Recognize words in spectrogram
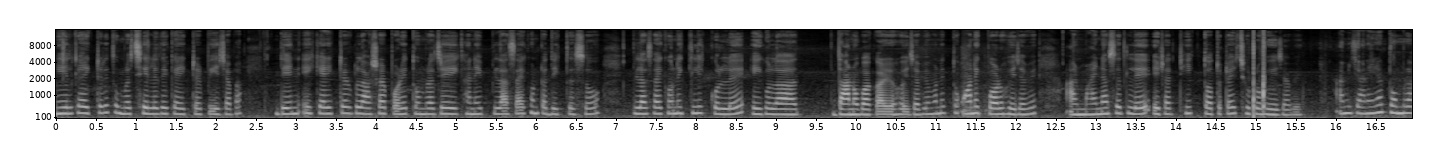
মেল ক্যারেক্টারে তোমরা ছেলেদের ক্যারেক্টার পেয়ে যাবা। দেন এই ক্যারেক্টারগুলো আসার পরে তোমরা যে এখানে প্লাস আইকনটা দেখতেছো প্লাস আইকনে ক্লিক করলে এইগুলা দানব আকারে হয়ে যাবে। মানে তো অনেক বড় হয়ে যাবে। আর মাইনাসে দিলে এটা ঠিক ততটাই ছোট হয়ে যাবে। আমি জানি না তোমরা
